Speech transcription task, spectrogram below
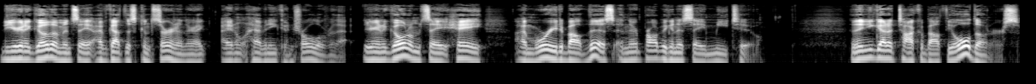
You're going to go to them and say, "I've got this concern," and they're like, "I don't have any control over that." You're going to go to them and say, "Hey, I'm worried about this," and they're probably going to say, "Me too." And then you got to talk about the old owners.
